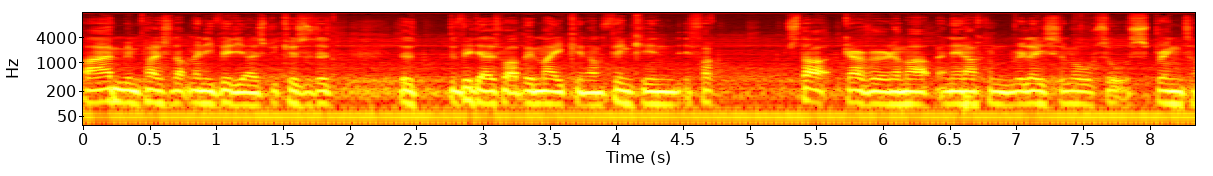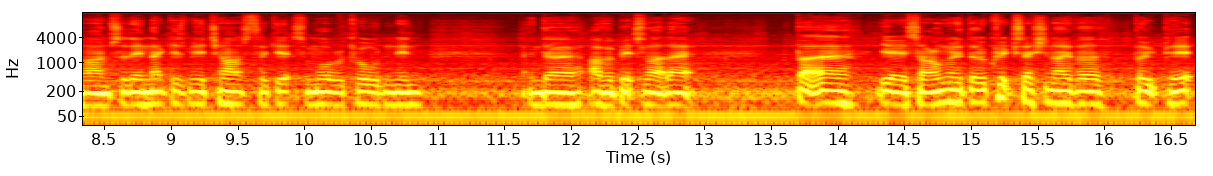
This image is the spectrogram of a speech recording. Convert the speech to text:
I haven't been posting up many videos because of the, the, the videos what I've been making. I'm thinking if I start gathering them up and then I can release them all sort of springtime, so then that gives me a chance to get some more recording in and uh, other bits like that. But uh, yeah, so I'm going to do a quick session over Boot Pit.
